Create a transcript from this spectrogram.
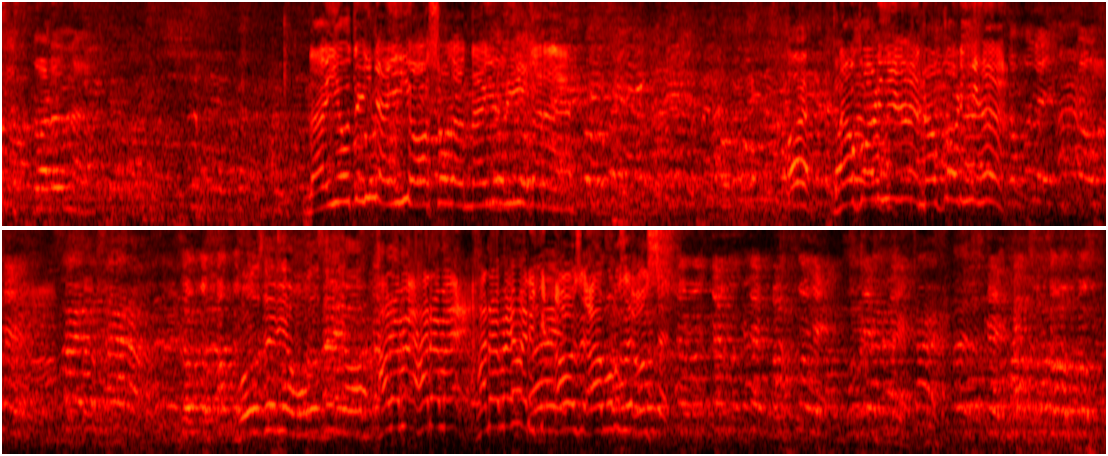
足すくわれない内容的にはいいよ翔太内容いいからねおい残り2分残り2分戻せるよ戻せるよ腹前腹前腹前まで行けよしあ戻せよしもう一回もう一回パスまでもう一回しっかりそうそう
